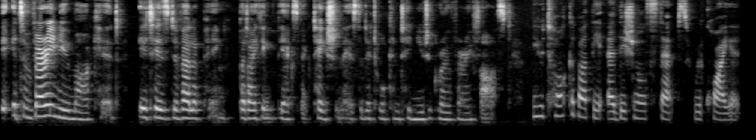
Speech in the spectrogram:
it's a very new market. It is developing, but I think the expectation is that it will continue to grow very fast. You talk about the additional steps required.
